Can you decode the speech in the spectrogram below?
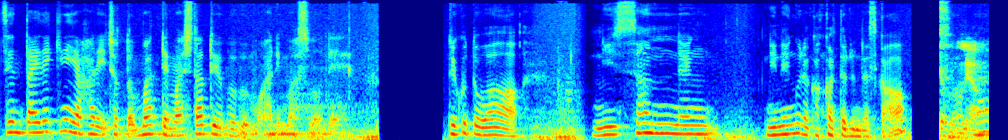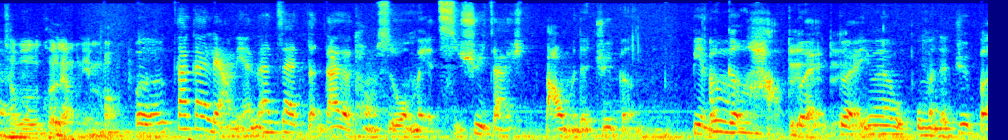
全体的にやはりちょっと待ってましたという部分もありますので。ということは23年2年ぐらいかかってるんですか？两差不多快两年吧。呃，大概两年。那在等待的同时，我们也持续在把我们的剧本变得更好。对对，因为我们的剧本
